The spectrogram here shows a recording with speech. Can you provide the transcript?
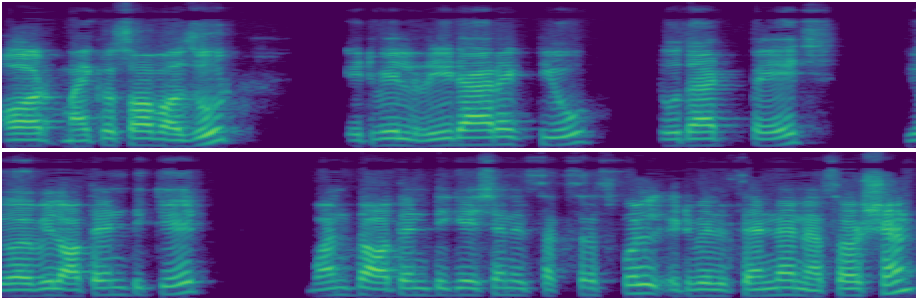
or Microsoft Azure. It will redirect you to that page. You will authenticate. Once the authentication is successful, it will send an assertion.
